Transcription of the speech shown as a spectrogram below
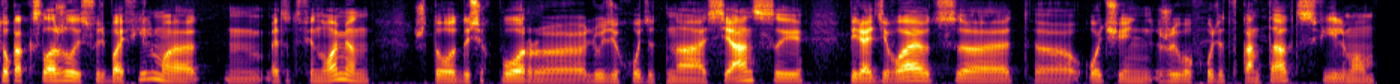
то, как сложилась судьба фильма, этот феномен, что до сих пор э, люди ходят на сеансы, переодеваются, очень живо входят в контакт с фильмом,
